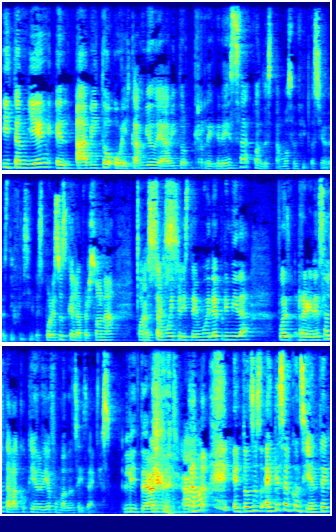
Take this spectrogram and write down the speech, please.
Y también el hábito o el cambio de hábito regresa cuando estamos en situaciones difíciles. Por eso es que la persona, cuando está muy triste y muy deprimida, pues regresa al tabaco que yo no había fumado en seis años. Literalmente. Entonces hay que ser consciente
